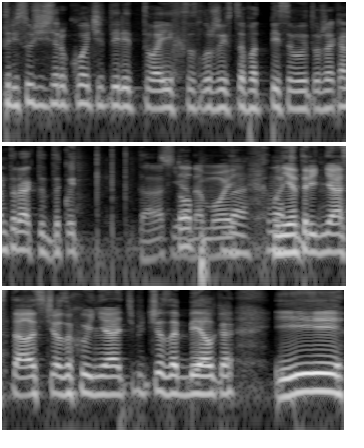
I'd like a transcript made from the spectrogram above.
трясущейся рукой четыре твоих сослуживца подписывают уже контракт, и ты такой, так, я Стоп, домой. да, Мне хватит. три дня осталось, что за хуйня, типа, что за белка. И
